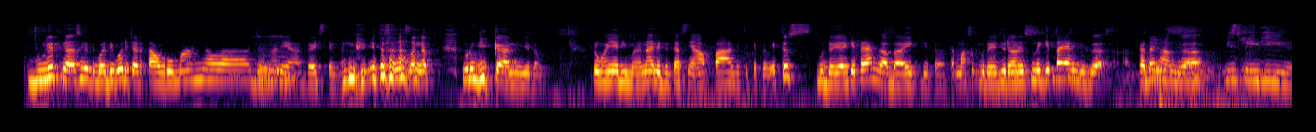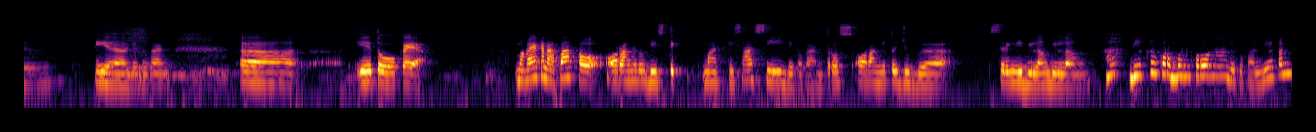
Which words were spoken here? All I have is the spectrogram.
julid nggak sih tiba-tiba dicari tahu rumahnya lah. Jangan ya guys jangan. Itu sangat-sangat merugikan gitu rumahnya di mana identitasnya apa gitu gitu itu budaya kita yang nggak baik gitu termasuk budaya jurnalisme kita yang juga kadang agak misleading. Iya gitu kan. Eh itu kayak makanya kenapa kalau orang itu distigmatisasi gitu kan. Terus orang itu juga sering dibilang-bilang, "Hah, dia kan korban corona gitu kan. Dia kan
